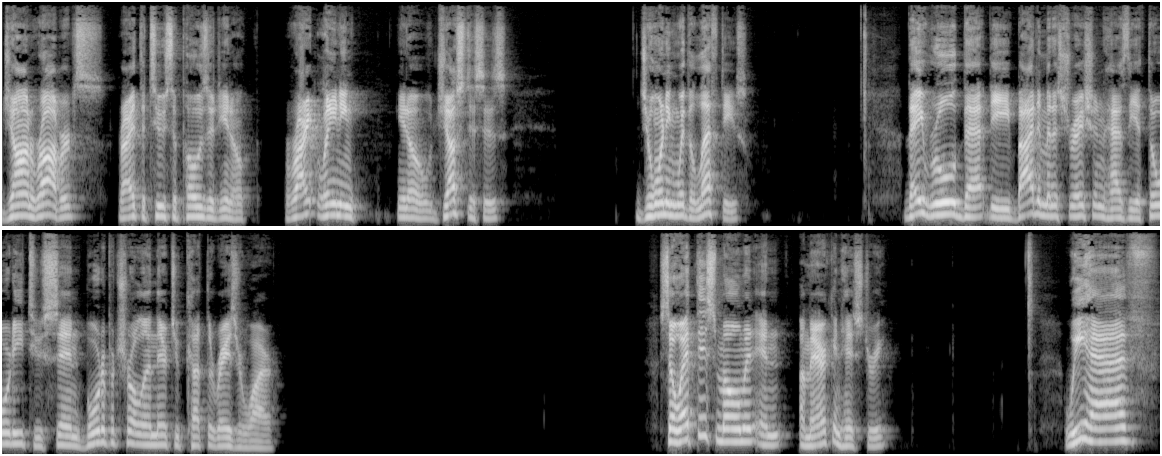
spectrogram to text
John Roberts, right, the two supposed, you know, right leaning, you know, justices joining with the lefties, they ruled that the Biden administration has the authority to send Border Patrol in there to cut the razor wire. So at this moment in American history, we have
